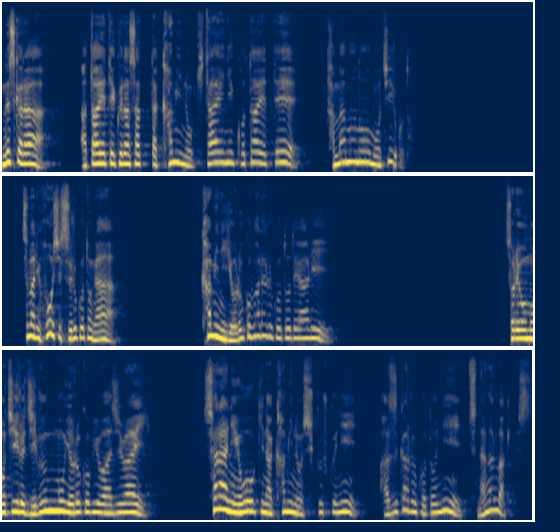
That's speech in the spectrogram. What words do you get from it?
ですから、与えてくださった神の期待に応えて、賜物を用いること。つまり奉仕することが神に喜ばれることであり、それを用いる自分も喜びを味わい、さらに大きな神の祝福に預かることにつながるわけです。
